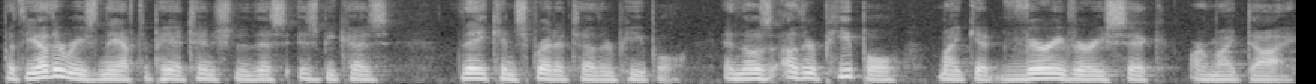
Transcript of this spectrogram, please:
But the other reason they have to pay attention to this is because they can spread it to other people. And those other people might get very, very sick or might die.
